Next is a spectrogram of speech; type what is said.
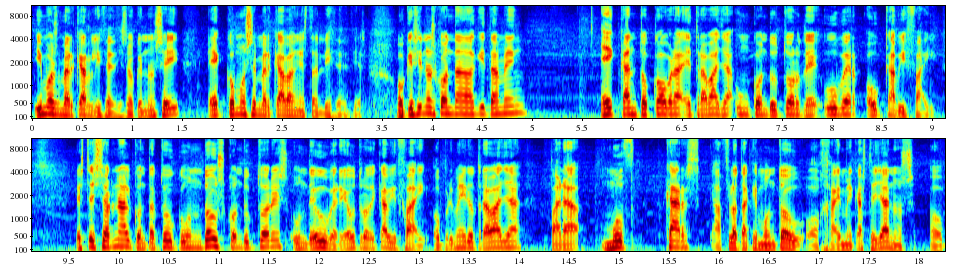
imos mercar licencias. O que non sei é como se mercaban estas licencias. O que si nos contan aquí tamén é canto cobra e traballa un conductor de Uber ou Cabify. Este xornal contactou con dous conductores, un de Uber e outro de Cabify. O primeiro traballa para Move Cars, a flota que montou o Jaime Castellanos, o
